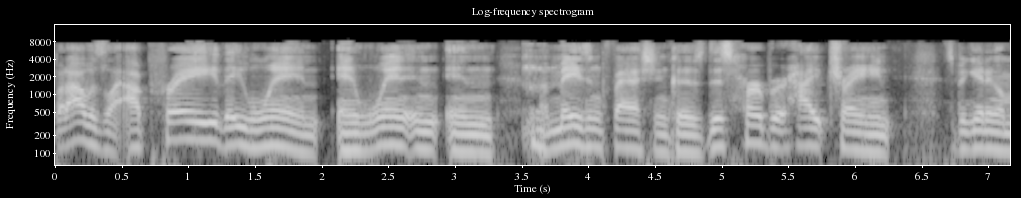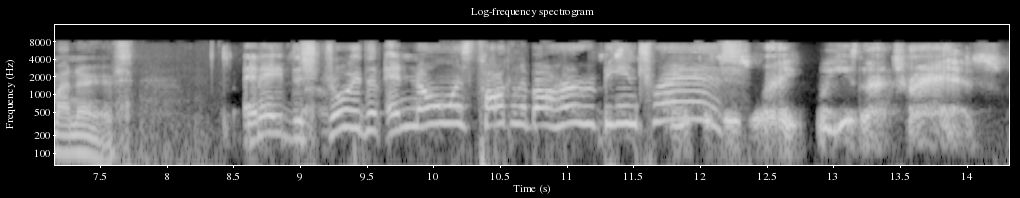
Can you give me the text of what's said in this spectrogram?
but I was like, I pray they win and win in in amazing fashion because this Herbert hype train has been getting on my nerves. And they destroyed them, and no one's talking about Herbert being trash. Right. Well, he's not trash.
